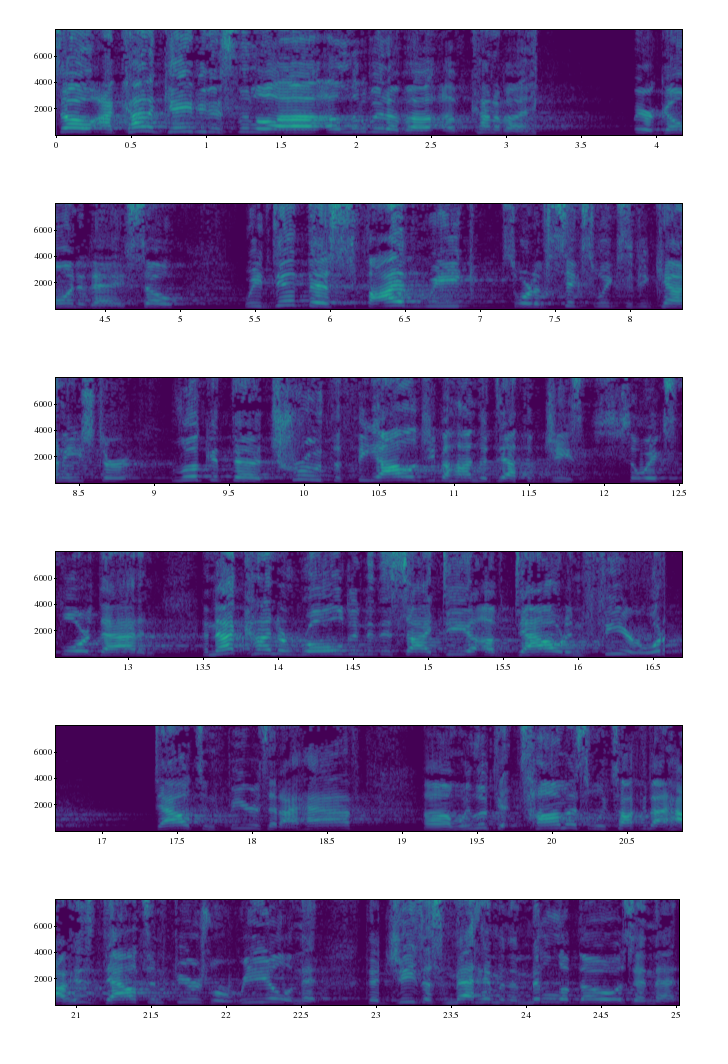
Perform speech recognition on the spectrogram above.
So I kind of gave you this little, uh, a little bit of a of kind of a we are going today. So we did this five week, sort of six weeks if you count Easter, look at the truth, the theology behind the death of Jesus. So we explored that, and, and that kind of rolled into this idea of doubt and fear. What doubts and fears that I have? Um, we looked at Thomas and we talked about how his doubts and fears were real and that, that Jesus met him in the middle of those and that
